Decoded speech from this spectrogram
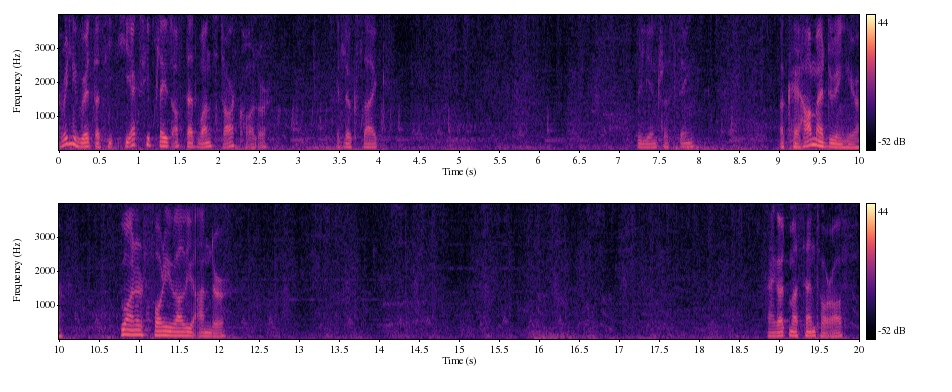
Really weird that he, he actually plays off that one star caller. It looks like. Really interesting. Okay, how am I doing here? 240 value under. I got my centaur off.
